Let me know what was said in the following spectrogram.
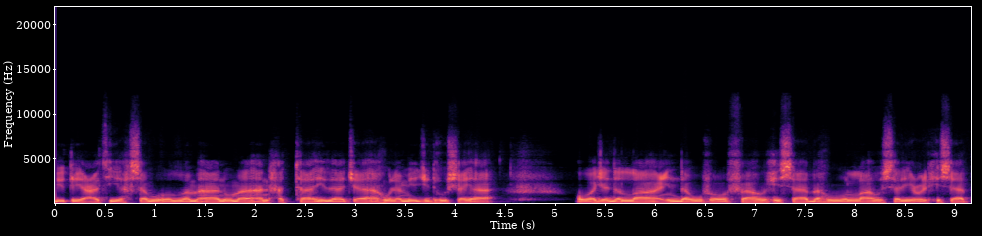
بقيعة يحسبه الظمآن ماء حتى إذا جاءه لم يجده شيئا. ووجد الله عنده فوفاه حسابه والله سريع الحساب.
